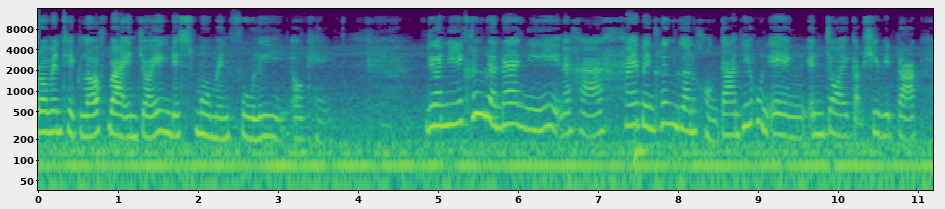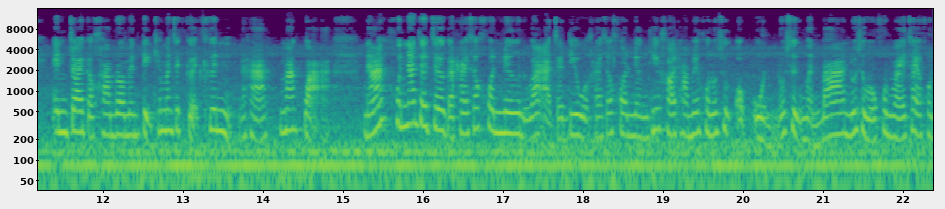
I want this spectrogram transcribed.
romantic love by enjoying this moment fully โอ เดือนนี้ครึ่งเดือนแรกนี้นะคะ ให้เป็นครึ่งเดือนของการที่คุณเอง enjoy กับชีวิตรัก enjoy กับความโรแมนติกที่มันจะเกิดขึ้นนะคะ มากกว่านะคุณน่าจะเจอกับใครสักคนหนึ่งหรือว่าอาจจะดิวกับใครสักคนหนึ่งที่เขาทำให้คุณรู้สึกอบอุ่น รู้สึกเหมือนบ้าน รู้สึกว่าคุณไว้ใจคน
